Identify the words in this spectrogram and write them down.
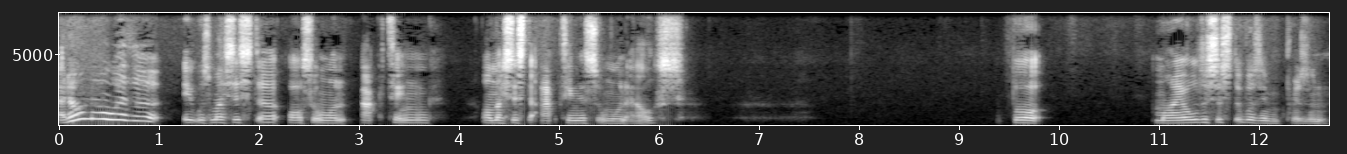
I don't know whether it was my sister or someone acting, or my sister acting as someone else. But my older sister was in prison.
